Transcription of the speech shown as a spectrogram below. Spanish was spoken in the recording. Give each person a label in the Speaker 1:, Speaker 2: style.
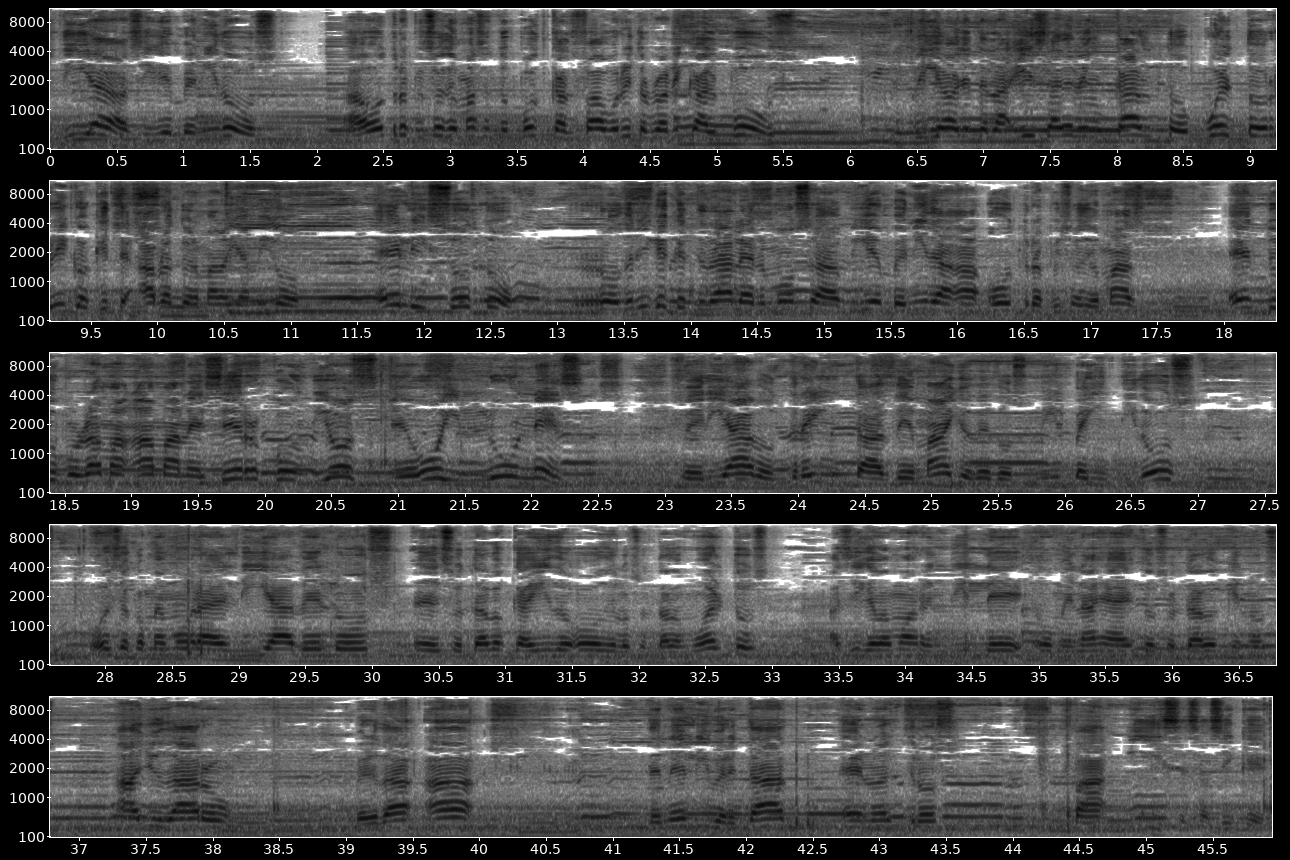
Speaker 1: buenos días y bienvenidos a otro episodio más en tu podcast favorito Radical Post. Fíjate desde la isla del encanto, Puerto Rico, aquí te habla tu hermano y amigo Eli Soto Rodríguez que te da la hermosa bienvenida a otro episodio más en tu programa Amanecer con Dios. Hoy lunes, feriado 30 de mayo de 2022. Hoy se conmemora el Día de los eh, Soldados Caídos o de los Soldados Muertos. Así que vamos a rendirle homenaje a estos soldados que nos ayudaron, ¿verdad?, a tener libertad en nuestros países. Así que,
